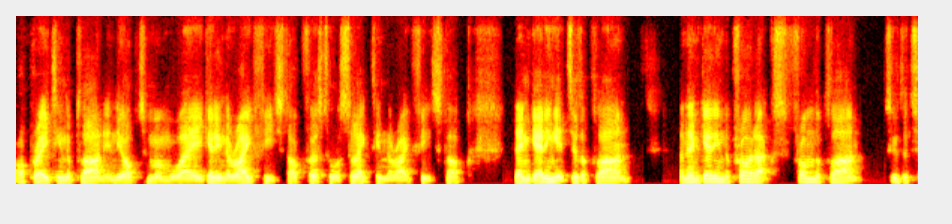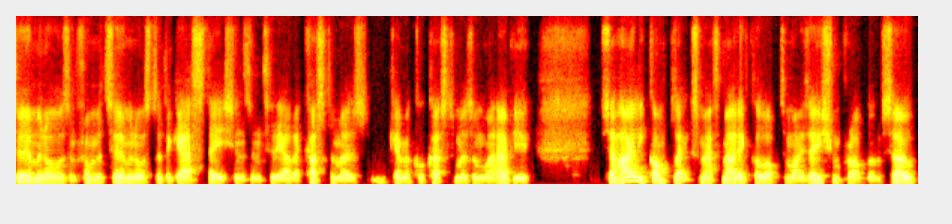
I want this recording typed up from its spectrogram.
operating the plant in the optimum way, getting the right feedstock, first of all, selecting the right feedstock, then getting it to the plant, and then getting the products from the plant to the terminals and from the terminals to the gas stations and to the other customers, chemical customers, and what have you. It's a highly complex mathematical optimization problem. So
